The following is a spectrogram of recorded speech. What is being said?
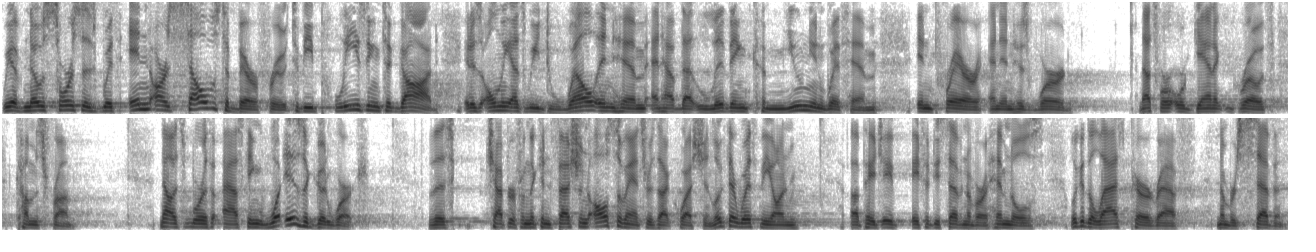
we have no sources within ourselves to bear fruit, to be pleasing to God. It is only as we dwell in Him and have that living communion with Him in prayer and in His Word. That's where organic growth comes from. Now, it's worth asking what is a good work? This chapter from the confession also answers that question. Look there with me on uh, page 857 of our hymnals. Look at the last paragraph, number seven.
